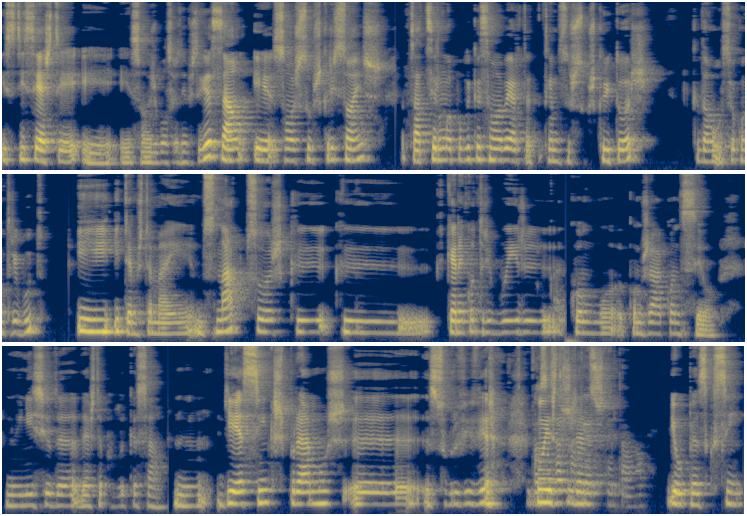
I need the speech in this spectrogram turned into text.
isso disseste é, é, é, são as bolsas de investigação, é, são as subscrições apesar de ser uma publicação aberta, temos os subscritores que dão o seu contributo e, e temos também mecenato, pessoas que, que, que, querem contribuir como, como já aconteceu no início da, desta publicação. E é assim que esperamos uh, sobreviver Vocês com este projeto. Que é sustentável? Eu penso que sim.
